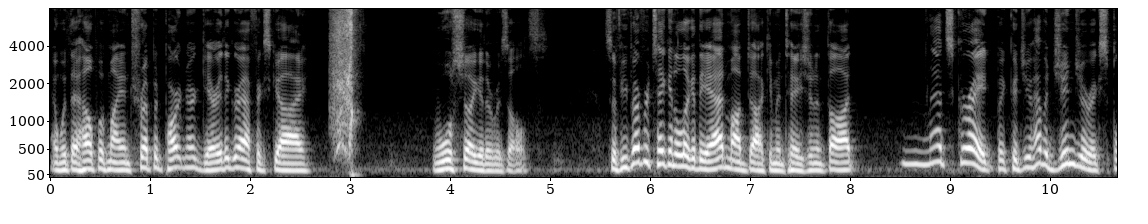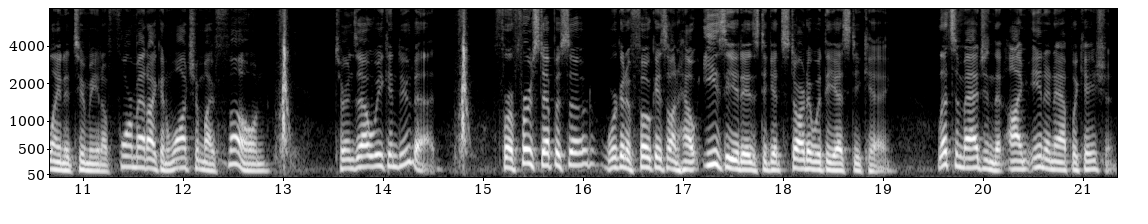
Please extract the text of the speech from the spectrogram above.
and with the help of my intrepid partner, Gary the graphics guy, we'll show you the results. So if you've ever taken a look at the AdMob documentation and thought, mm, that's great, but could you have a Ginger explain it to me in a format I can watch on my phone? Turns out we can do that. For our first episode, we're going to focus on how easy it is to get started with the SDK. Let's imagine that I'm in an application.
